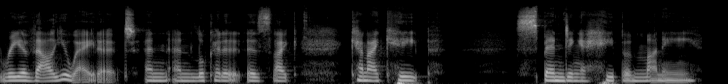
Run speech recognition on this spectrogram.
reevaluate it and and look at it as like can i keep spending a heap of money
